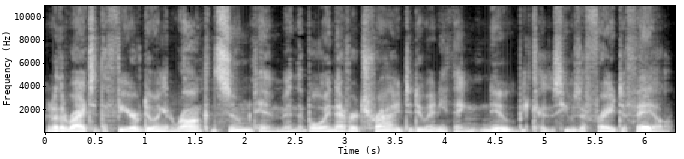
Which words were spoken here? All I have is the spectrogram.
Another writes that the fear of doing it wrong consumed him, and the boy never tried to do anything new because he was afraid to fail.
